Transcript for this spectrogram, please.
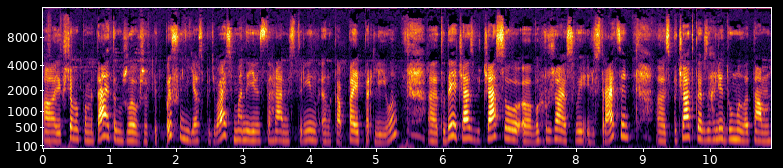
Е, якщо ви пам'ятаєте, можливо, вже підписані, я сподіваюся, в мене є в інстаграмі сторінка Paper Leon. Е, туди я час від часу вигружаю свої ілюстрації. Спочатку я взагалі думала там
